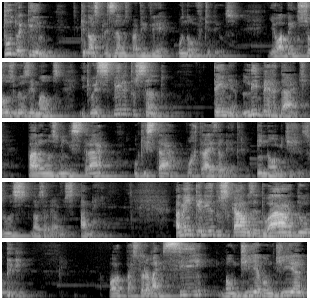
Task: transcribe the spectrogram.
tudo aquilo que nós precisamos para viver o novo de Deus. E eu abençoo os meus irmãos e que o Espírito Santo tenha liberdade para nos ministrar o que está por trás da letra. Em nome de Jesus, nós oramos. Amém. Amém, queridos Carlos Eduardo, pastora Marici, bom dia, bom dia.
